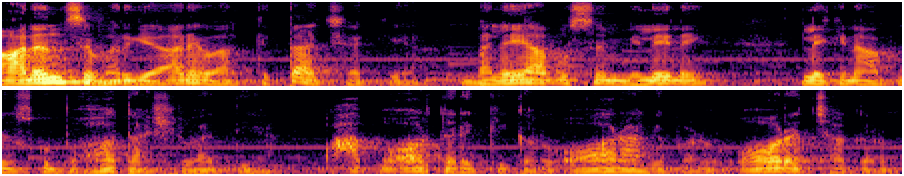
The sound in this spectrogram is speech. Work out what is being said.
आनंद से भर गया, अरे वाह, कितना अच्छा किया। भले ही आप उससे मिले नहीं, लेकिन आपने उसको बहुत आशीर्वाद दिया। आप और तरक्की करो, और आगे बढ़ो, और अच्छा करो।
